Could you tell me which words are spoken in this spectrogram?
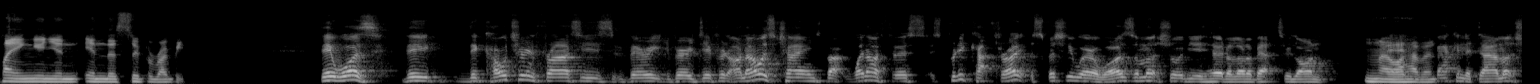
playing Union in the Super Rugby? There was the the culture in France is very very different. I know it's changed, but when I first, it's pretty cutthroat, especially where I was. I'm not sure if you heard a lot about Toulon. No, I haven't. Back in the day, I'm not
